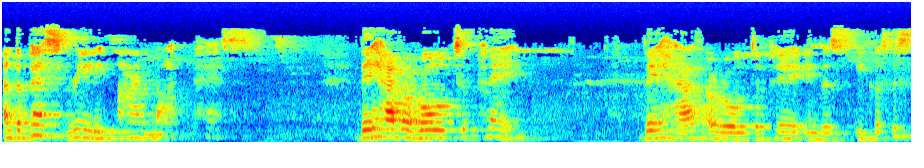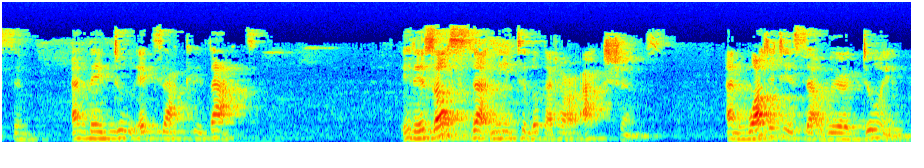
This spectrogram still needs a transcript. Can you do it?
And the pests really are not they have a role to play. They have a role to play in this ecosystem, and they do exactly that. It is us that need to look at our actions and what it is that we're doing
